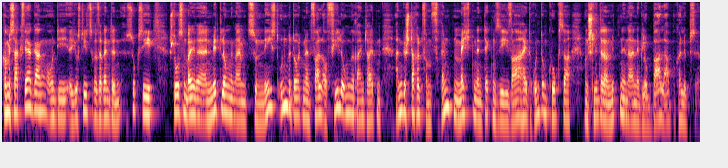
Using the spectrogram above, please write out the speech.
Kommissar Quergang und die Justizreferentin Suxi stoßen bei ihren Ermittlungen in einem zunächst unbedeutenden Fall auf viele Ungereimtheiten, angestachelt vom fremden Mächten entdecken sie die Wahrheit rund um Koksa und schlittern mitten in eine globale Apokalypse.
